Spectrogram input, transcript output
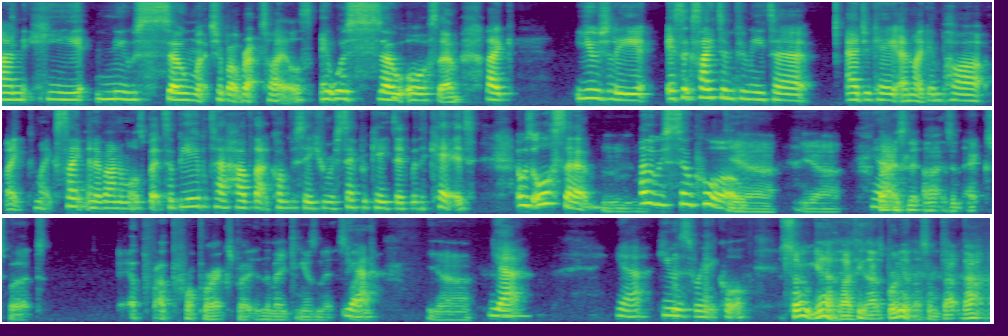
and he knew so much about reptiles it was so awesome like usually it's exciting for me to educate and like impart like my excitement of animals, but to be able to have that conversation reciprocated with a kid, it was awesome. Mm. Oh, it was so cool. Yeah, yeah. Yeah. That is that is an expert, a, a proper expert in the making, isn't it? It's yeah. like- yeah. yeah. Yeah. He was really cool. So yeah, I think that's brilliant. That's that that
